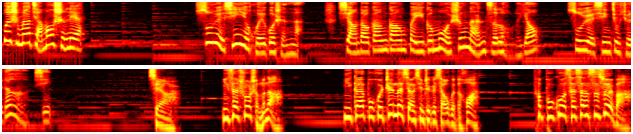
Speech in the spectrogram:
为什么要假冒沈炼？苏月心也回过神来，想到刚刚被一个陌生男子搂了腰。苏月心就觉得恶心。心儿，你在说什么呢？你该不会真的相信这个小鬼的话？他不过才三四岁吧？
